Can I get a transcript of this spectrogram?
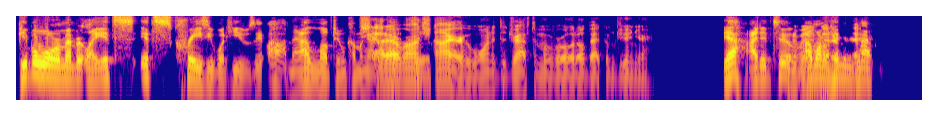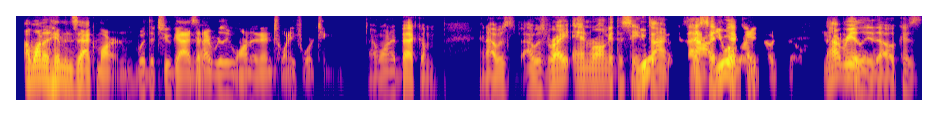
People will remember, like it's it's crazy what he was like. Oh man, I loved him coming Shout out. Shout out Ron Schneider, who wanted to draft him over Odell Beckham Jr. Yeah, I did too. I wanted him pick. and Zach. I wanted him and Zack Martin were the two guys yeah. that I really wanted in 2014. I wanted Beckham, and I was I was right and wrong at the same you, time. I said you were right though. Not really though, because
